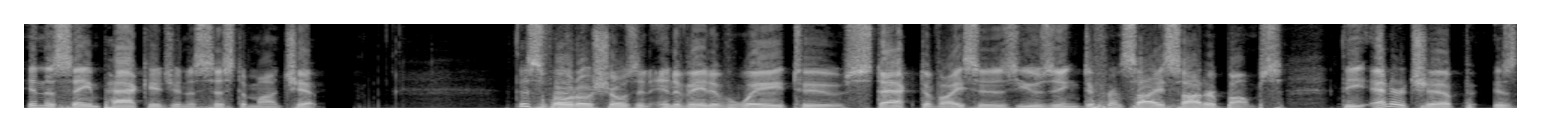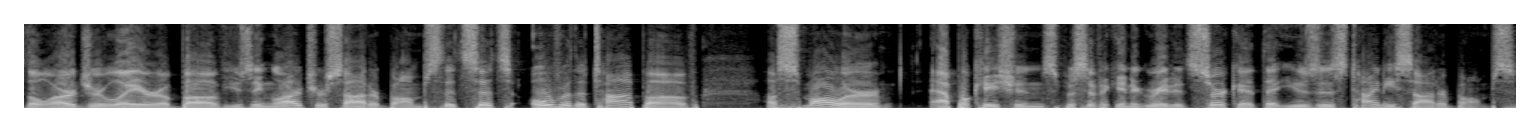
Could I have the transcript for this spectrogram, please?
in the same package in a system on chip. This photo shows an innovative way to stack devices using different size solder bumps. The inner Enerchip is the larger layer above using larger solder bumps that sits over the top of a smaller application-specific integrated circuit that uses tiny solder bumps.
